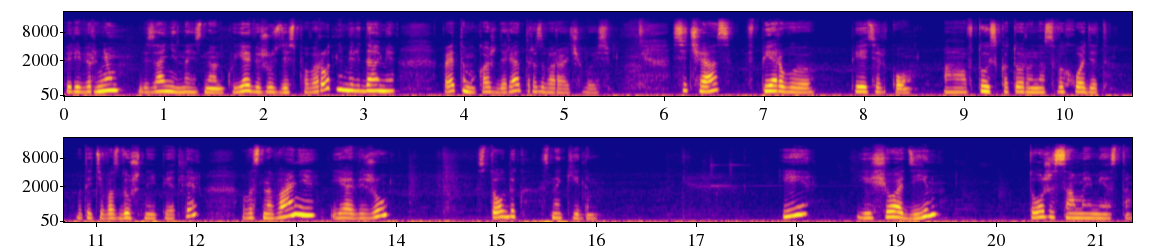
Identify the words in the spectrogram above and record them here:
перевернем вязание на изнанку. Я вяжу здесь поворотными рядами, поэтому каждый ряд разворачиваюсь. Сейчас в первую петельку, а, в ту, из которой у нас выходят вот эти воздушные петли, в основании я вяжу столбик с накидом. И еще один, то же самое место.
